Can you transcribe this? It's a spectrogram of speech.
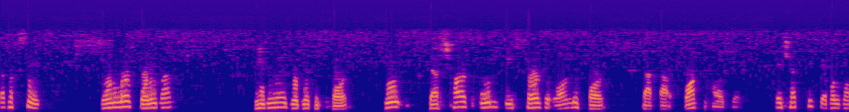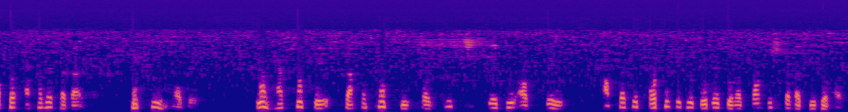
তারপর সিক্স মূল্য পরিমাণ বিনিময় যোগ্যতা for the shirt will be sold only for taka one thousand এই শার্টটি কেবলমাত্র এক হাজার টাকা বিক্রি হবে। You have to pay taka for each K G of আপনাকে প্রতি কেজি দুধের জন্য পঞ্চাশ টাকা দিতে হবে।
